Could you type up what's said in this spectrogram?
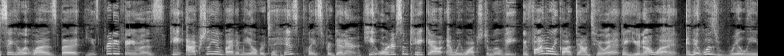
to say who it was, but he's pretty famous. He actually invited me over to his place for dinner. He ordered some takeout and we watched a movie. We finally got down to it. Hey, you know what? And it was really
